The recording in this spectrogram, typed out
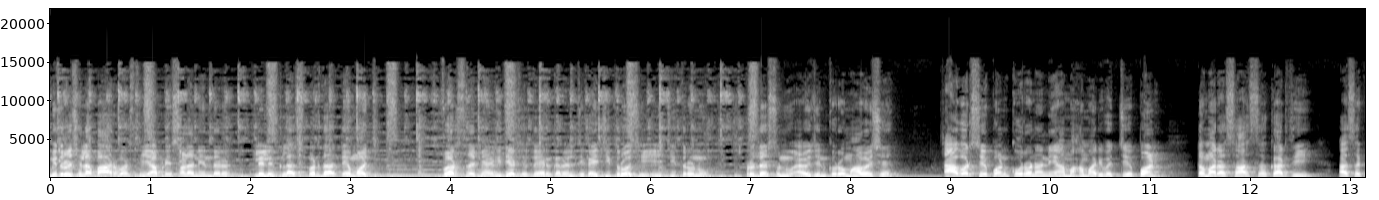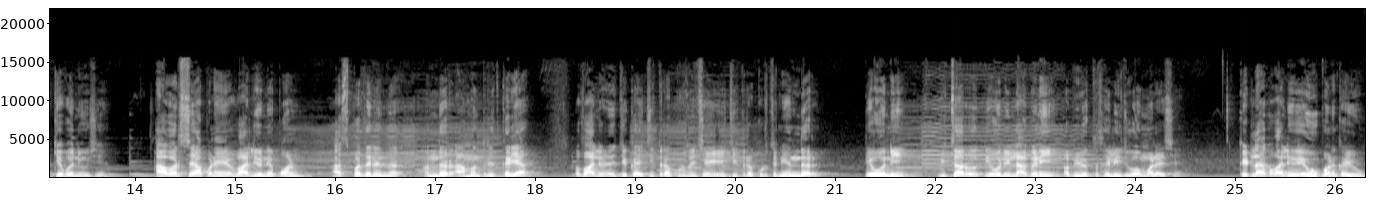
મિત્રો, છેલ્લા બાર વર્ષથી આપણી શાળાની અંદર લલિત કલા સ્પર્ધા તેમજ વર્ષ દરમિયાન વિદ્યાર્થીઓ તૈયાર કરેલ જે કાંઈ ચિત્રો છે, એ ચિત્રોનું પ્રદર્શનનું આયોજન કરવામાં આવે છે. આ વર્ષે પણ કોરોનાની આ મહામારી વચ્ચે પણ તમારા સાથ સહકારથી આ શક્ય બન્યું છે. આ વર્ષે આપણે વાલીઓને પણ આ સ્પર્ધાની અંદર આમંત્રિત કર્યા. વાલીઓને જે કાંઈ ચિત્રકૃતિ છે, એ ચિત્રકૃતિની અંદર તેઓની વિચારો, તેઓની લાગણી અભિવ્યક્ત થયેલી જોવા મળે છે. કેટલાક વાલીઓએ એવું પણ કહ્યું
